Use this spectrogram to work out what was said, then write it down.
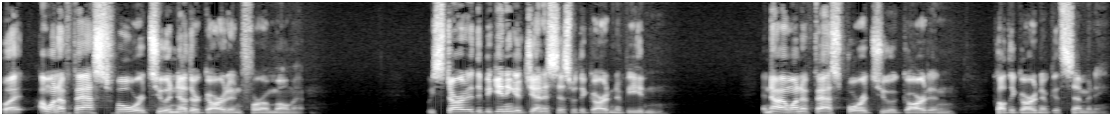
But i want to fast forward to another garden for a moment. We start at the beginning of Genesis with the Garden of Eden. And now I want to fast forward to a garden called the Garden of Gethsemane.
